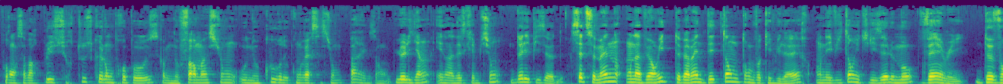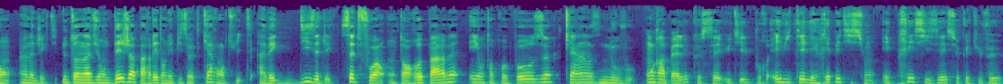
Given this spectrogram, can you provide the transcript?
pour en savoir plus sur tout ce que l'on propose, comme nos formations ou nos cours de conversation par exemple. Le lien est dans la description de l'épisode. Cette semaine, on avait envie de te permettre d'étendre ton vocabulaire en évitant d'utiliser le mot very devant un adjectif. Nous t'en avions déjà parlé dans l'épisode 48 avec 10 adjectifs. Cette fois, on t'en reparle et on t'en propose 15 nouveaux. Rappelle que c'est utile pour éviter les répétitions et préciser ce que tu veux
